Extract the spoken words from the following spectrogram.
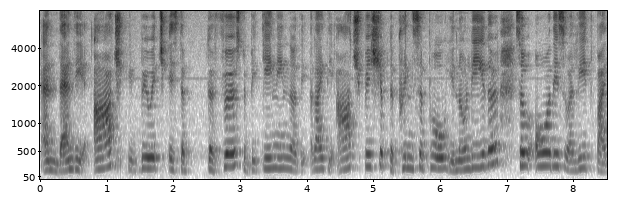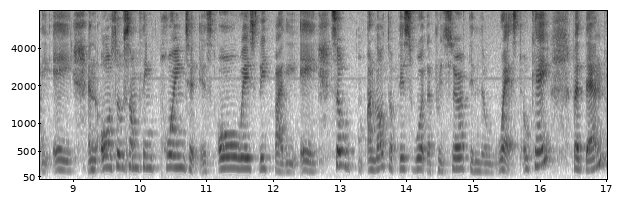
And then the arch, which is the the first, the beginning, of the, like the archbishop, the principal, you know, leader. So all these were led by the A. And also something pointed is always led by the A. So a lot of this word are preserved in the West, okay? But then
